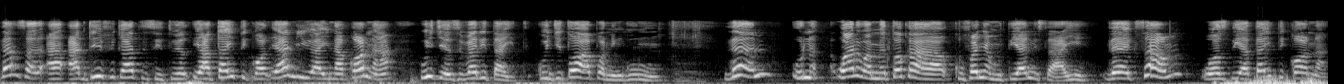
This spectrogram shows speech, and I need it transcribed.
That's a, a, a difficult situation ya tight corner. Yani you are in a corner which is very tight. Kujitoa hapo ni ngumu. Then una, wale wametoka kufanya mtihani saa hii. The exam was the tight corner.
